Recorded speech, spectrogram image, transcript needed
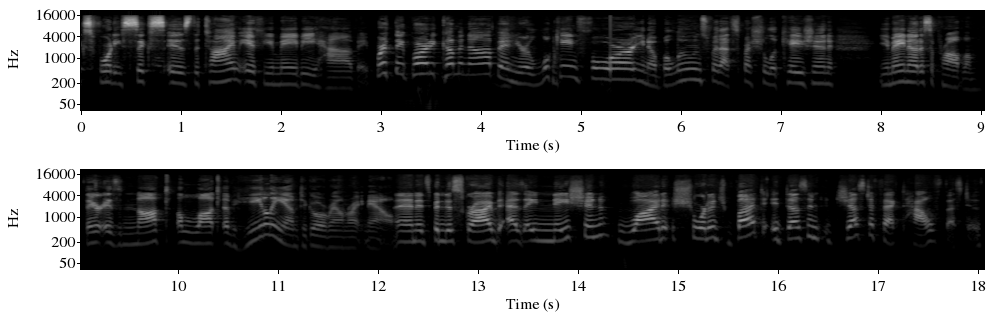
646 is the time if you maybe have a birthday party coming up and you're looking for, you know, balloons for that special occasion. You may notice a problem. There is not a lot of helium to go around right now. And it's been described as a nationwide shortage, but it doesn't just affect how festive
